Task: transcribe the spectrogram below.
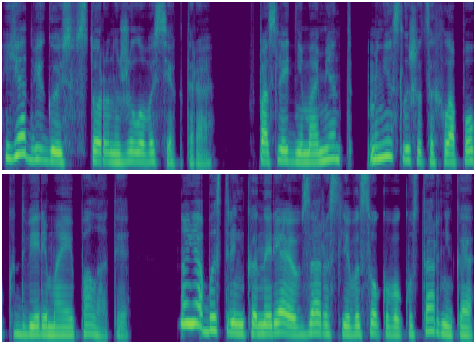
я двигаюсь в сторону жилого сектора. В последний момент мне слышится хлопок двери моей палаты, но я быстренько ныряю в заросли высокого кустарника,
